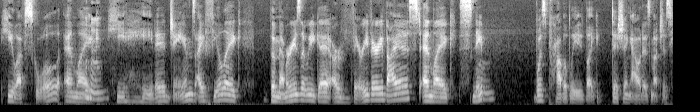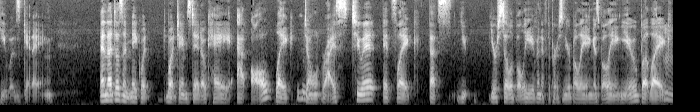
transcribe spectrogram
he left school and like mm-hmm. he hated James. I feel like the memories that we get are very very biased and like Snape mm. was probably like dishing out as much as he was getting. And that mm-hmm. doesn't make what what James did okay at all. Like mm-hmm. don't rise to it. It's like that's you you're still a bully even if the person you're bullying is bullying you, but like mm-hmm.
